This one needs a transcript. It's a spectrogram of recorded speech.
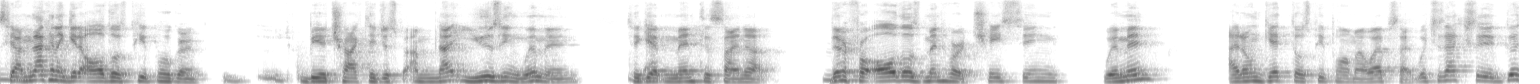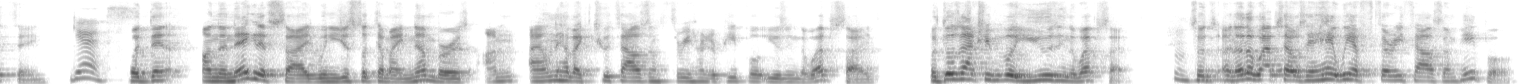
See, I'm Mm. not going to get all those people who are going to be attracted. Just I'm not using women to Yeah. get men to sign up. Mhm. Therefore, all those men who are chasing women, I don't get those people on my website, which is actually a good thing. yes But then on the negative side, when you just look at my numbers, I'm I only have like 2,300 people using the website, but those are actually people using the website. So it's Mhm. another website will say, hey, we have 30,000 people.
